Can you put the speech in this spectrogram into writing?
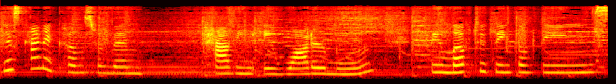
This kind of comes from them having a water moon. They love to think of things,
